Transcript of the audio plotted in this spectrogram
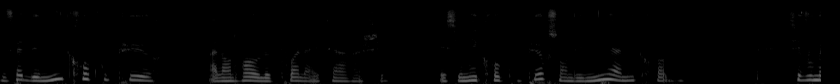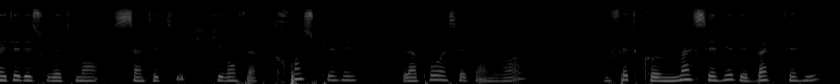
vous faites des micro-coupures à l'endroit où le poil a été arraché. Et ces micro-coupures sont des nids à microbes. Si vous mettez des sous-vêtements synthétiques qui vont faire transpirer la peau à cet endroit, vous faites comme macérer des bactéries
